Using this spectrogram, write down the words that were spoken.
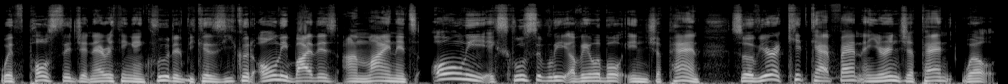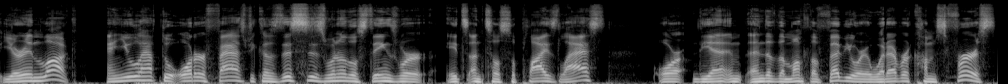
with postage and everything included because you could only buy this online. It's only exclusively available in Japan. So if you're a Kit Kat fan and you're in Japan, well, you're in luck and you'll have to order fast because this is one of those things where it's until supplies last or the end of the month of February, whatever comes first.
